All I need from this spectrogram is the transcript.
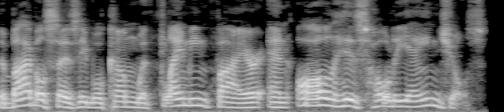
The Bible says he will come with flaming fire and all his holy angels.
